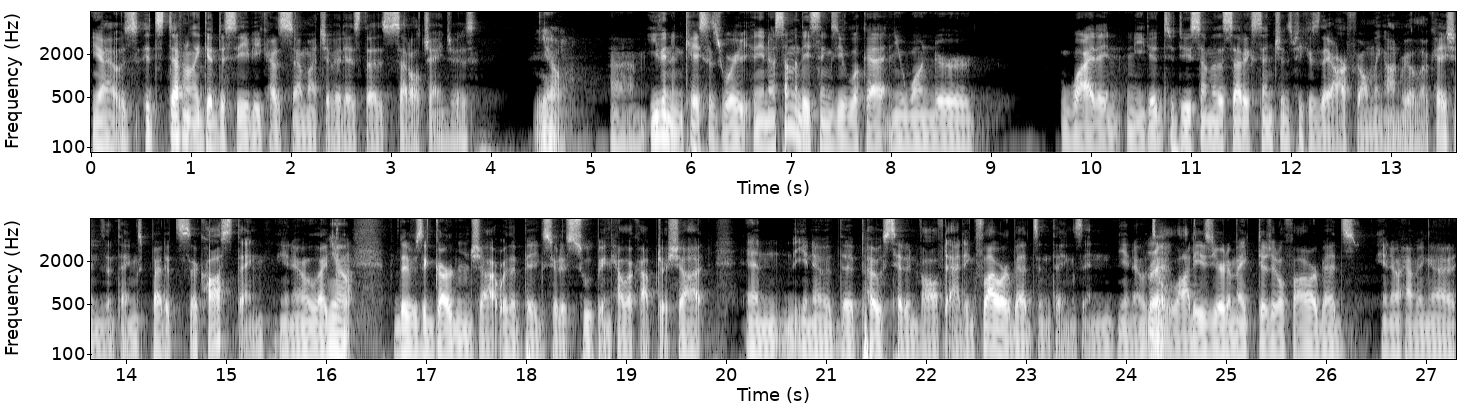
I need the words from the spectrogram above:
yeah it was it's definitely good to see because so much of it is those subtle changes Yeah. um, even in cases where you know some of these things you look at and you wonder why they needed to do some of the set extensions because they are filming on real locations and things but it's a cost thing you know like Yeah. there was a garden shot with a big sort of swooping helicopter shot and you know the post had involved adding flower beds and things and you know it's Right. a lot easier to make digital flower beds you know having a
